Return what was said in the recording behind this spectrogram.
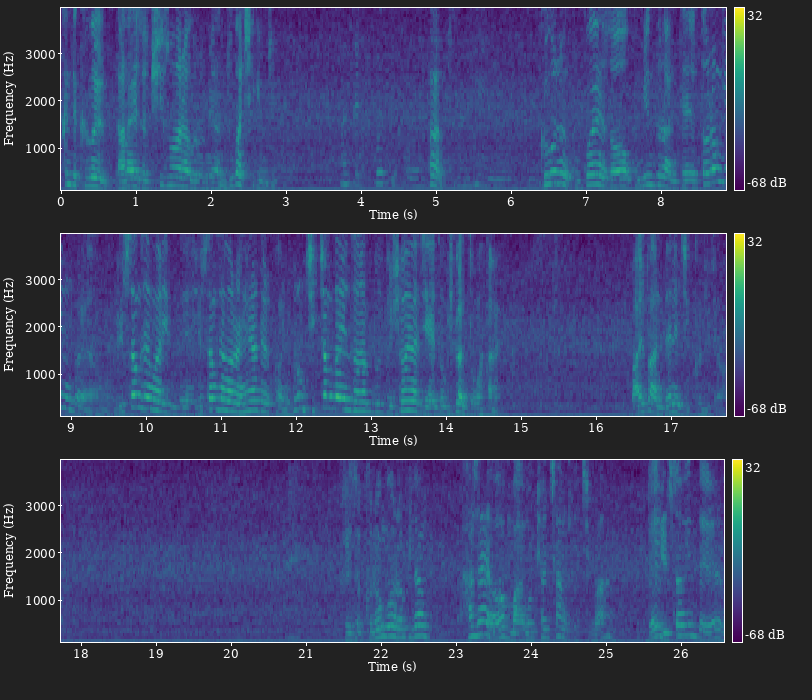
근데 그걸 나라에서 취소하라 그러면 누가 거야? 맞아요. 그것도 뭐 응. 해. 그거는 국가에서 국민들한테 떠넘기는 거예요. 일상생활인데 일상생활을 해야 될 거 아니에요. 그럼 직장 다니는 사람들도 쉬어야지 애도 기간 동안. 말도 안 되는 짓거리죠. 그래서 그런 거는 그냥 하세요. 마음은 편치 않겠지만 내 일상인데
